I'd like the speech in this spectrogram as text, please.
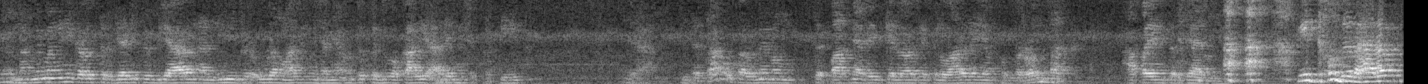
Karena memang ini kalau terjadi pembiaran dan ini berulang lagi misalnya untuk kedua kali ada yang seperti itu. Ya, tidak tahu kalau memang tepatnya dari keluarga-keluarga yang pemberontak apa yang terjadi. kita berharap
